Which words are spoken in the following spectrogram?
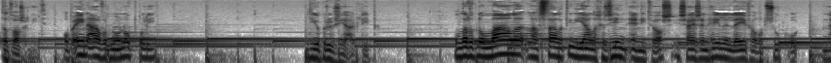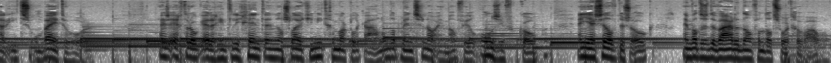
dat was er niet. Op één avond Monopoly die op ruzie uitliep. Omdat het normale, laat staan het ideale gezin er niet was, is hij zijn hele leven al op zoek naar iets om bij te horen. Hij is echter ook erg intelligent en dan sluit je niet gemakkelijk aan, omdat mensen nou eenmaal veel onzin verkopen en jijzelf dus ook. En wat is de waarde dan van dat soort gewauwel?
